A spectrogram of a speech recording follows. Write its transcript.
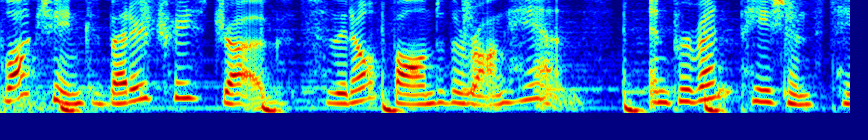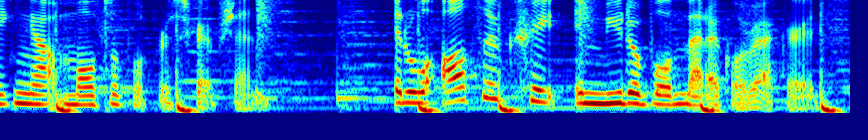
Blockchain could better trace drugs so they don't fall into the wrong hands, and prevent patients taking out multiple prescriptions. It will also create immutable medical records.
